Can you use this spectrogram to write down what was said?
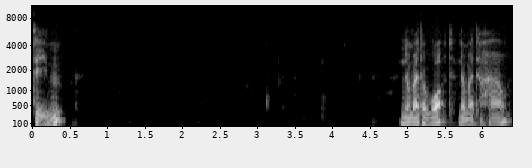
點 no matter what no matter how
